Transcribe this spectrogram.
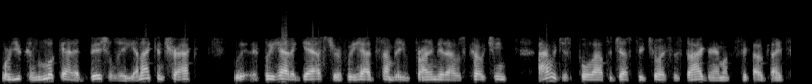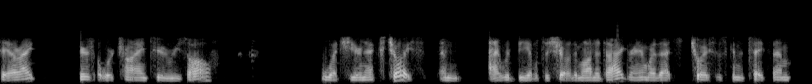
where you can look at it visually. And I can track if we had a guest or if we had somebody in front of me that I was coaching, I would just pull out the just two choices diagram. I'd say, all right, here's what we're trying to resolve. What's your next choice? And I would be able to show them on a diagram where that choice is going to take them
